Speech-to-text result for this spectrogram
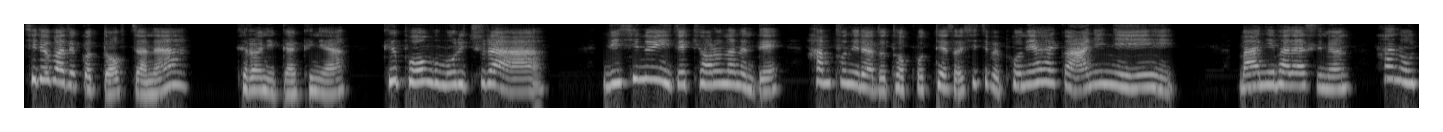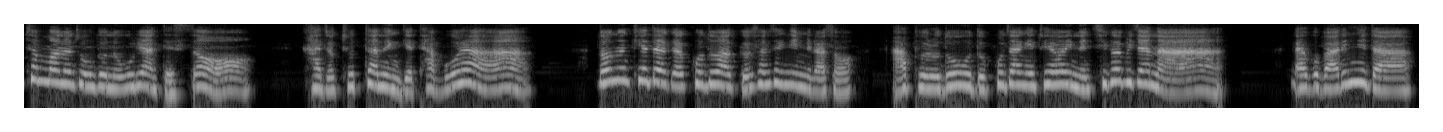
치료받을 것도 없잖아. 그러니까 그냥 그 보험금 우리 주라. 네 시누이 이제 결혼하는데 한 푼이라도 더 보태서 시집을 보내야 할 거 아니니. 많이 받았으면 한 5천만 원 정도는 우리한테 써. 가족 좋다는 게 다 뭐야. 너는 게다가 고등학교 선생님이라서 앞으로 노후도 보장이 되어 있는 직업이잖아. 라고 말입니다.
